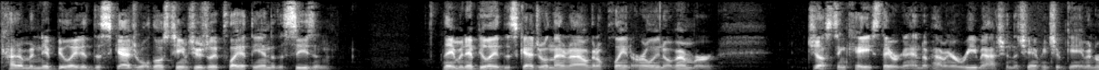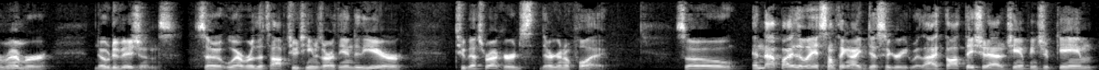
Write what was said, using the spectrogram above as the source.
kind of manipulated the schedule. Those teams usually play at the end of the season. They manipulated the schedule, and they're now going to play in early November, just in case they were going to end up having a rematch in the championship game. And remember, no divisions. So whoever the top two teams are at the end of the year, two best records, they're going to play. So, and that, by the way, is something I disagreed with. I thought they should add a championship game.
